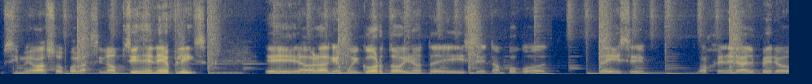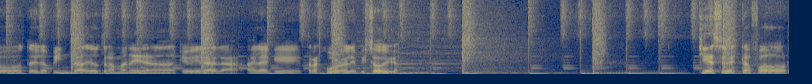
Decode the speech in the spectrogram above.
si me baso por la sinopsis de Netflix, eh, la verdad que es muy corto y no te dice tampoco, te dice general, pero te lo pinta de otra manera, nada que ver a la, a la que transcurre el episodio. ¿Quién es el estafador?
